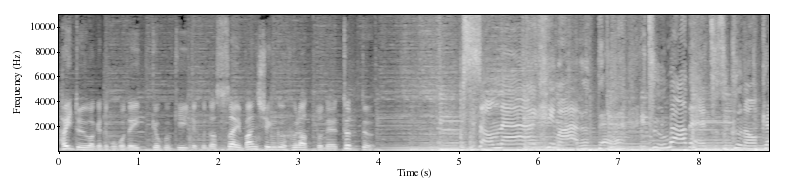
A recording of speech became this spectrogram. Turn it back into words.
はいというわけでここで1曲聴いてください。バンシングフラットでトゥットゥ。そんな日もあるっていつまで続くのか。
